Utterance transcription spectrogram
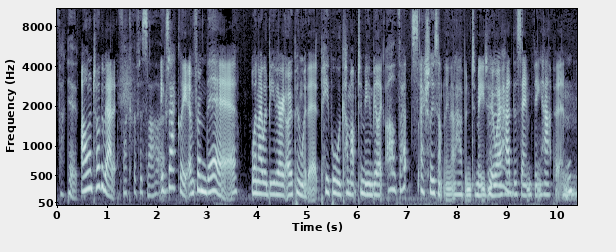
Fuck it. I want to talk about it. Fuck the facade. Exactly. And from there, when I would be very open with it, people would come up to me and be like, oh, that's actually something that happened to me too. I mm. had the same thing happen. Mm.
